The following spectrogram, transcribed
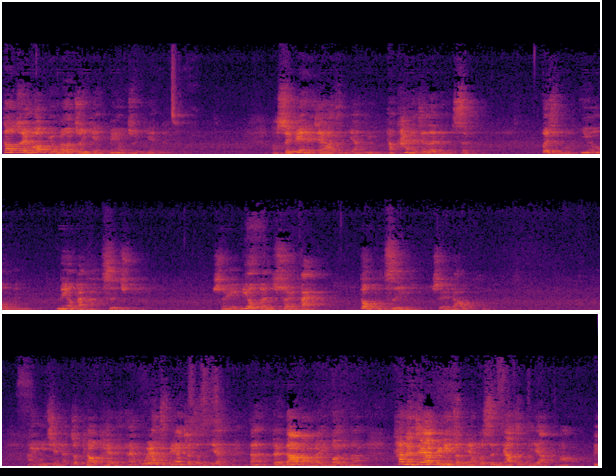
到最后有没有尊严？没有尊严的。啊，随便人家要怎么样，你要看人家的脸色。为什么？因为我们没有办法自主，所以六根衰败，动不自由，所以劳苦。啊，以前呢做漂配的，哎，我要怎么样就怎么样。等等到老了以后，什么？看人家要给你怎么样，不是你要怎么样啊？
